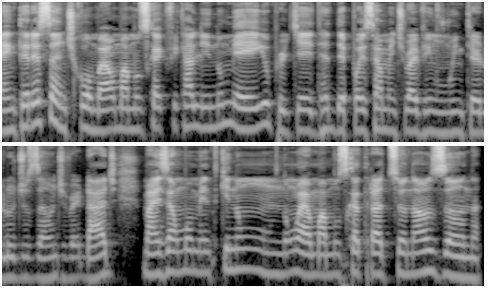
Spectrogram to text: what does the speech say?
é interessante como é uma música que fica ali no meio, porque depois realmente vai vir um interlúdiozão de verdade, mas é um momento que não, não é uma música tradicional zona,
